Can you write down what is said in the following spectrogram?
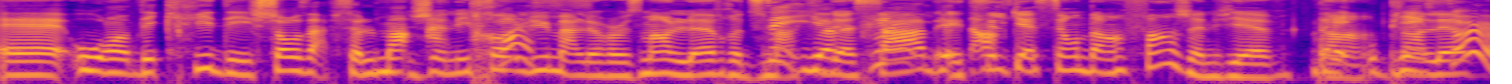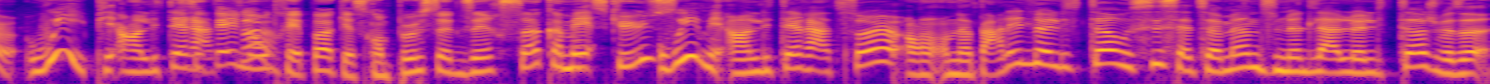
euh, où on décrit des choses absolument. je n'ai pas lu malheureusement l'œuvre du marquis de Sade. Est-il question d'enfants, Geneviève? Ben, Dans- bien dans l'œuvre? sûr, oui. Puis en littérature. C'était une autre époque. Est-ce qu'on peut se dire ça comme Mais- excuse? Oui, mais en littérature, on, on a parlé de Lolita aussi cette semaine, du mythe de la Lolita. Je veux dire,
